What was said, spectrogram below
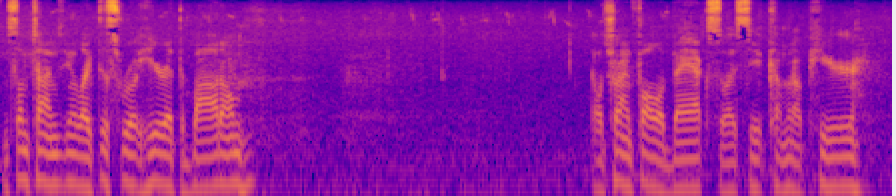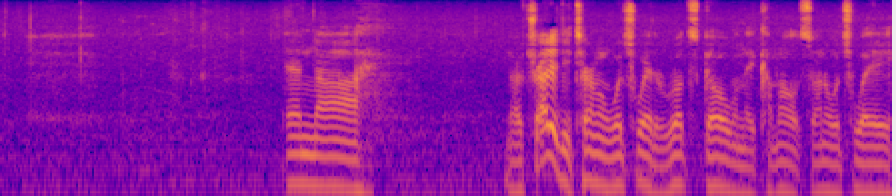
And sometimes, you know, like this root here at the bottom, I'll try and follow back so I see it coming up here. And uh, know, I've tried to determine which way the roots go when they come out so I know which way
